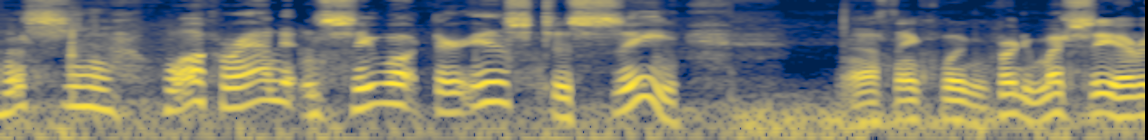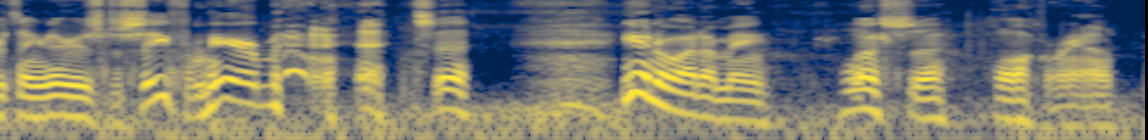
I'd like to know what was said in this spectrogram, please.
Let's uh, walk around it and see what there is to see. I think we can pretty much see everything there is to see from here, but uh, you know what I mean. Let's uh, walk around.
